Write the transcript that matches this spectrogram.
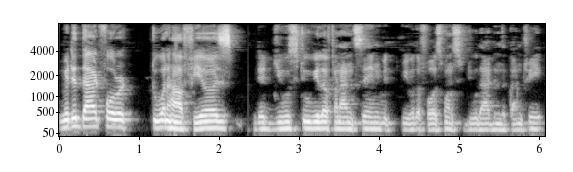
We did that for two and a half years, did use two wheeler financing. We, we, were the first ones to do that in the country.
